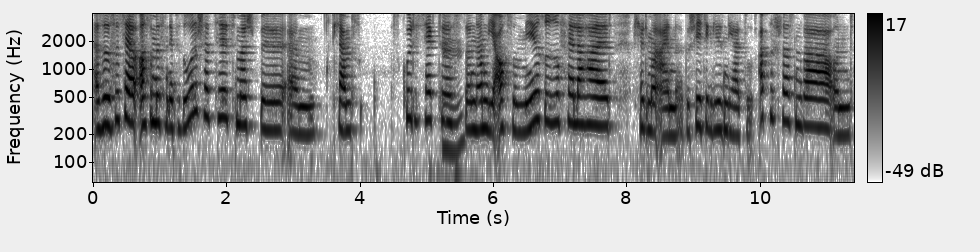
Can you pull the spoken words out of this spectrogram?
also es ist ja auch so ein bisschen episodisch erzählt, zum Beispiel ähm, Clumps School Detectives, mhm. dann haben die auch so mehrere Fälle halt. Ich hatte mal eine Geschichte gelesen, die halt so abgeschlossen war und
